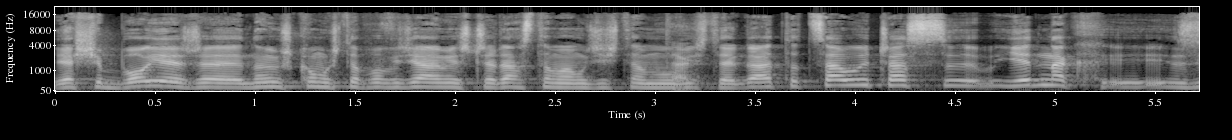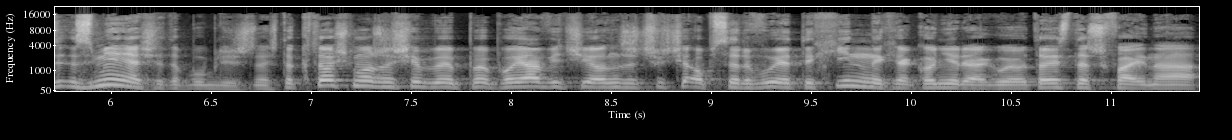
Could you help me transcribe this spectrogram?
ja się boję, że no już komuś to powiedziałem jeszcze raz, to mam gdzieś tam mówić tak. tego, a to cały czas y, jednak y, zmienia się ta publiczność. To ktoś może się pojawić i on rzeczywiście obserwuje tych innych, jak oni reagują. To jest też fajna,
